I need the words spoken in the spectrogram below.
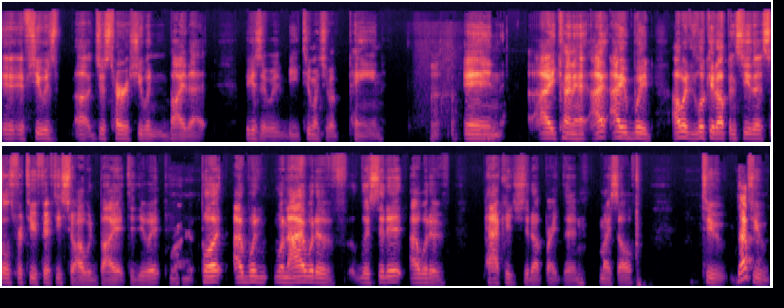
if she was uh, just her, she wouldn't buy that because it would be too much of a pain. Uh, And I kind of, I, I would, I would look it up and see that it sells for two fifty, so I would buy it to do it. Right. But I wouldn't. When I would have listed it, I would have packaged it up right then myself to That's- to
